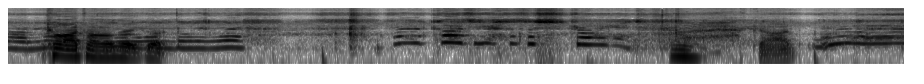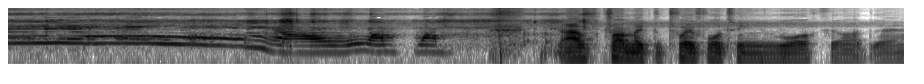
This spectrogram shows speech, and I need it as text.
Oh no. Car on top of it, the good. one building left. And the cars you have to destroy it. God. Oh, womp womp. I was trying to make the 2014 Raw. God damn.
